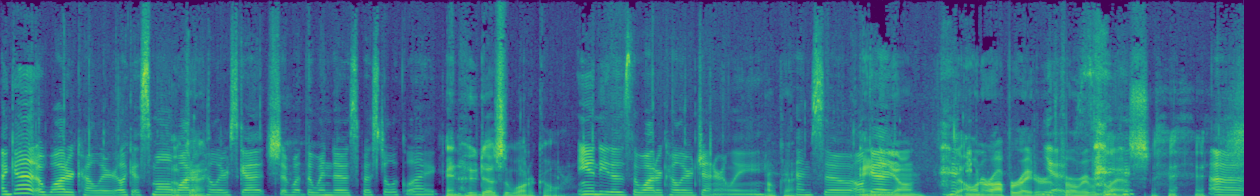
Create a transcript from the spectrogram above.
I get a watercolor, like a small Okay. watercolor sketch of what the window is supposed to look like. and who does the watercolor? Andy does the watercolor generally. Okay. And so I'll Andy get Young, the owner operator Yes. of Pearl River Glass. uh,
